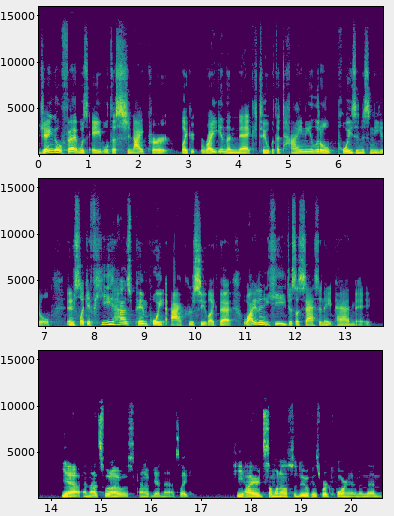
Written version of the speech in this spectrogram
Jango Fett was able to snipe her like right in the neck too with a tiny little poisonous needle. And it's like if he has pinpoint accuracy like that, why didn't he just assassinate Padme? Yeah, and that's what I was kind of getting at. It's like he hired someone else to do his work for him, and then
